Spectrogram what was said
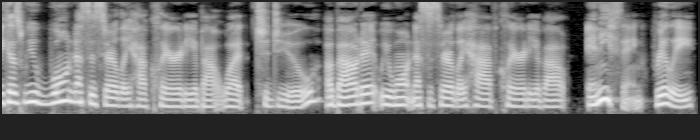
Because we won't necessarily have clarity about what to do about it. We won't necessarily have clarity about anything, really,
